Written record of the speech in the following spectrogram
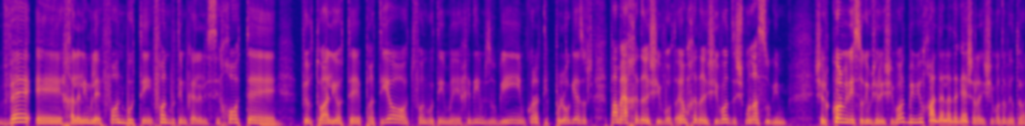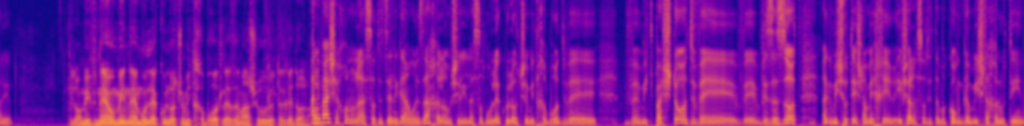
וחללים לפונבוטים, פונבוטים כאלה לשיחות mm-hmm. וירטואליות אה, פרטיות, פונבוטים אה, יחידים, זוגיים, כל הטיפולוגיה הזאת. פעם היה חדר ישיבות, היום חדר ישיבות זה שמונה סוגים, של כל מיני סוגים של ישיבות, במיוחד על הדגש, על הישיבות הווירטואליות. כאילו המבנה הוא מין מולקולות שמתחברות לאיזה משהו יותר גדול, נכון? הלוואי שיכולנו לעשות את זה לגמרי, זה החלום שלי, לעשות מולקולות שמתחברות ו- ומתפשטות ו- ו- וזזות. הגמישות יש לה מחיר, אי אפשר לעשות את המקום גמיש לחלוטין.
